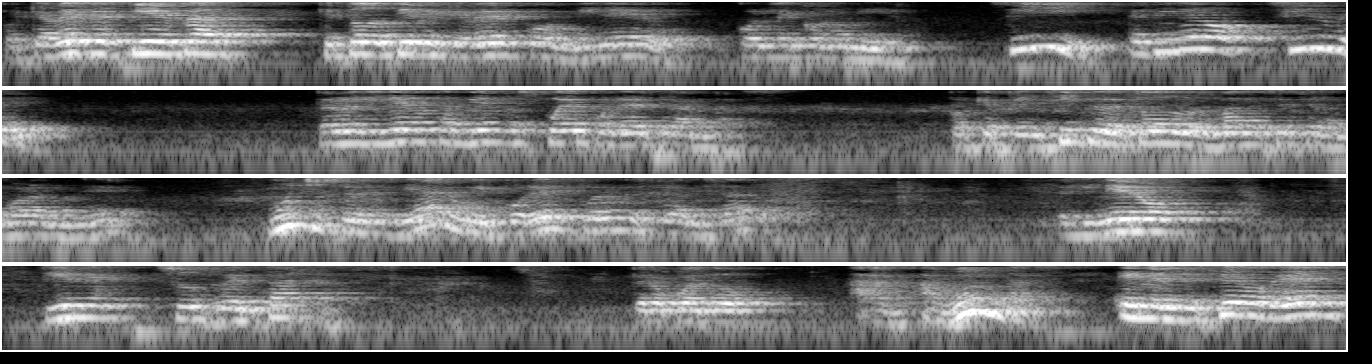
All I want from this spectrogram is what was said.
Porque a veces piensas que todo tiene que ver con dinero, con la economía. Sí, el dinero sirve, Pero el dinero también nos puede poner trampas, porque el principio de todos los males es el amor al dinero. Muchos se desviaron y por él fueron esclavizados. El dinero tiene sus ventajas, pero cuando abundas en el deseo de él,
